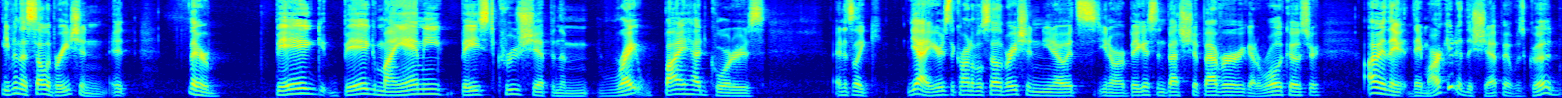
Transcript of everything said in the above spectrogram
even the celebration, it they're big, big Miami-based cruise ship in the right by headquarters, and it's like, yeah, here's the Carnival celebration. You know, it's you know our biggest and best ship ever. You got a roller coaster. I mean, they they marketed the ship; it was good,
